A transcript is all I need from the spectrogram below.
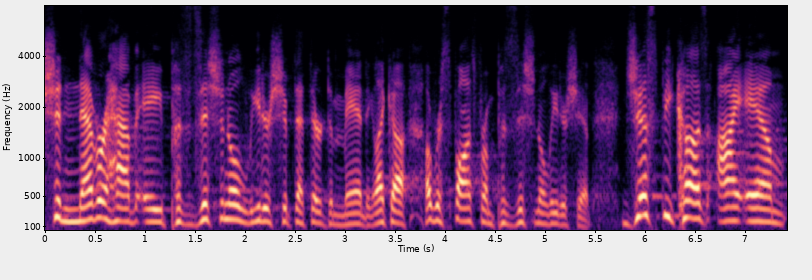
should never have a positional leadership that they're demanding, like a, a response from positional leadership. Just because I am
